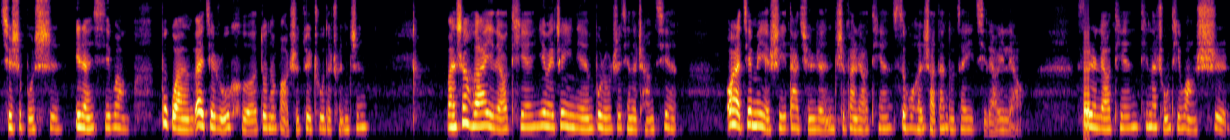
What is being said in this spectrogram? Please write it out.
其实不是。依然希望，不管外界如何，都能保持最初的纯真。晚上和阿姨聊天，因为这一年不如之前的常见，偶尔见面也是一大群人吃饭聊天，似乎很少单独在一起聊一聊。三人聊天，听他重提往事，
